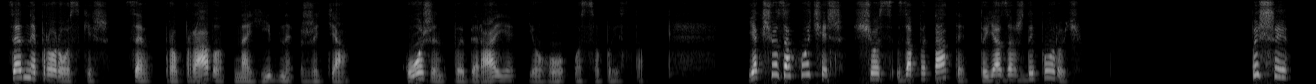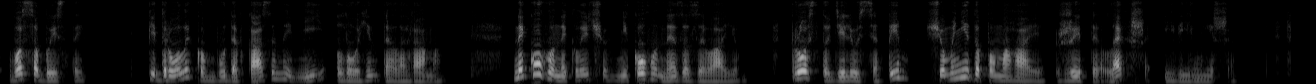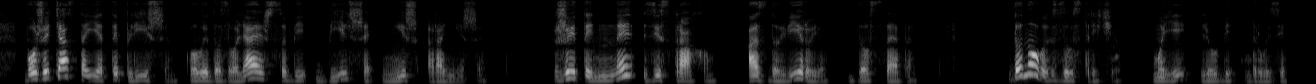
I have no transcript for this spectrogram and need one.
Це не про розкіш, це про право на гідне життя. Кожен вибирає його особисто. Якщо захочеш щось запитати, то я завжди поруч. Пиши в особистий. Під роликом буде вказаний мій логін телеграма. Нікого не кличу, нікого не зазиваю. Просто ділюся тим, що мені допомагає жити легше і вільніше. Бо життя стає теплішим, коли дозволяєш собі більше, ніж раніше. Жити не зі страхом, а з довірою до себе. До нових зустрічей, мої любі друзі!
